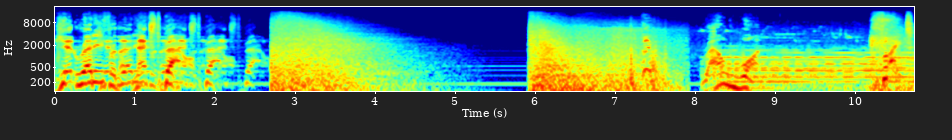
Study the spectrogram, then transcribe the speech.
Get ready for the, next, battle. Round one. Fight!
